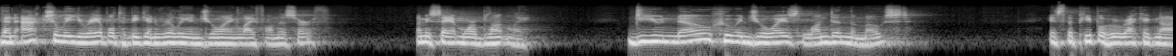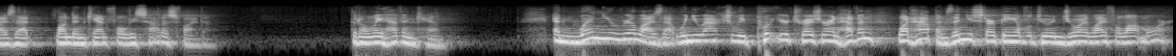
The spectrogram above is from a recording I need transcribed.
then actually you're able to begin really enjoying life on this earth. Let me say it more bluntly. Do you know who enjoys London the most? It's the people who recognize that London can't fully satisfy them, that only heaven can. And when you realize that, when you actually put your treasure in heaven, what happens? Then you start being able to enjoy life a lot more.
